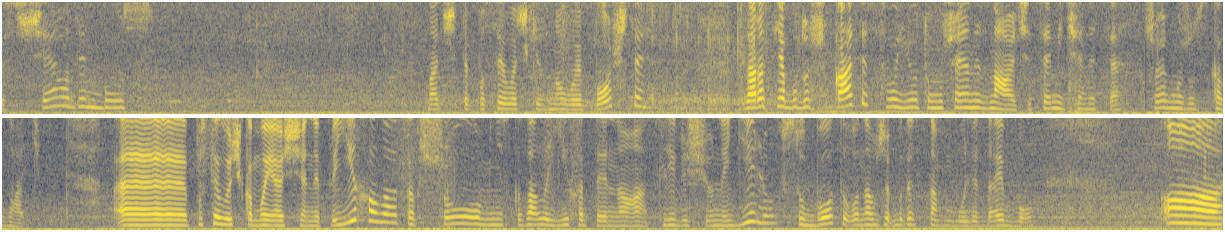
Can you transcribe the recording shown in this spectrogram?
Ось ще один бус. Бачите, посилочки з нової пошти. Зараз я буду шукати свою, тому що я не знаю, чи це мій, чи не це. Що я можу сказати? Е, посилочка моя ще не приїхала, так що мені сказали їхати на слідущу неділю, в суботу вона вже буде в Стамбулі, дай Бог. А,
